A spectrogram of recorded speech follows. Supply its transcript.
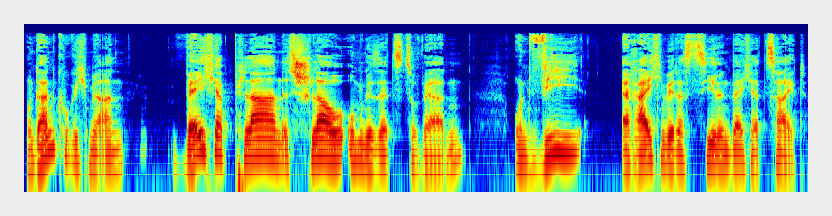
Und dann gucke ich mir an, welcher Plan ist schlau umgesetzt zu werden und wie erreichen wir das Ziel in welcher Zeit?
